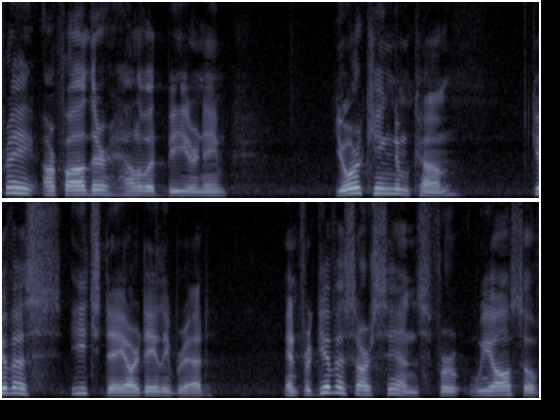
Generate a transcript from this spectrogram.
Pray, our Father, hallowed be your name. Your kingdom come. Give us each day our daily bread, and forgive us our sins, for we also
